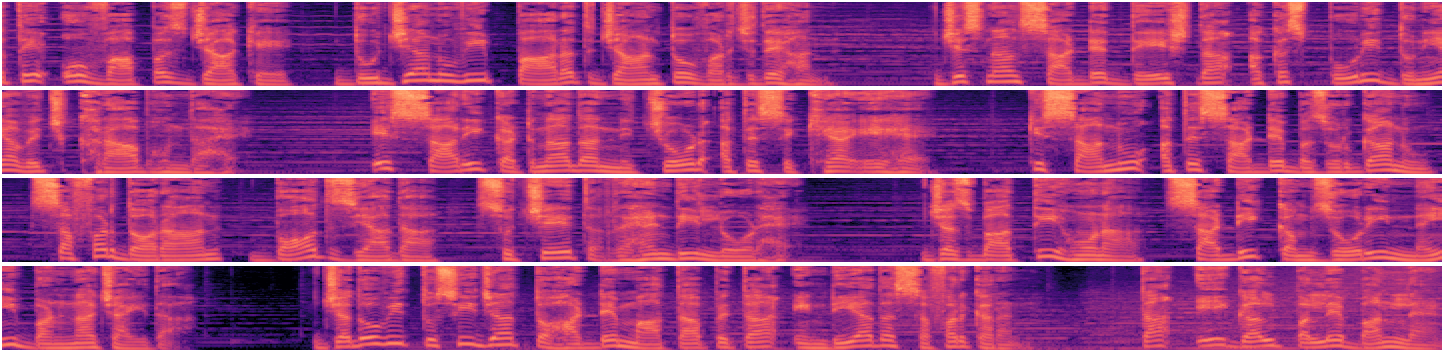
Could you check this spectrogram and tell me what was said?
ਅਤੇ ਉਹ ਵਾਪਸ ਜਾ ਕੇ ਦੂਜਿਆਂ ਨੂੰ ਵੀ ਭਾਰਤ ਜਾਣ ਤੋਂ ਵਰਜਦੇ ਹਨ। ਜਿਸ ਨਾਲ ਸਾਡੇ ਦੇਸ਼ ਦਾ ਅਕਸ ਪੂਰੀ ਦੁਨੀਆ ਵਿੱਚ ਖਰਾਬ ਹੁੰਦਾ ਹੈ। ਇਸ ਸਾਰੀ ਘਟਨਾ ਦਾ ਨਿਚੋੜ ਅਤੇ ਸਿੱਖਿਆ ਇਹ ਹੈ ਕਿ ਸਾਨੂੰ ਅਤੇ ਸਾਡੇ ਬਜ਼ੁਰਗਾਂ ਨੂੰ ਸਫ਼ਰ ਦੌਰਾਨ ਬਹੁਤ ਜ਼ਿਆਦਾ ਸੁਚੇਤ ਰਹਿਣ ਦੀ ਲੋੜ ਹੈ। ਜਜ਼ਬਾਤੀ ਹੋਣਾ ਸਾਡੀ ਕਮਜ਼ੋਰੀ ਨਹੀਂ ਬਣਨਾ ਚਾਹੀਦਾ। ਜਦੋਂ ਵੀ ਤੁਸੀਂ ਜਾਂ ਤੁਹਾਡੇ ਮਾਤਾ-ਪਿਤਾ ਇੰਡੀਆ ਦਾ ਸਫ਼ਰ ਕਰਨ, ਤਾਂ ਇਹ ਗੱਲ ਪੱਲੇ ਬੰਨ ਲੈਣ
